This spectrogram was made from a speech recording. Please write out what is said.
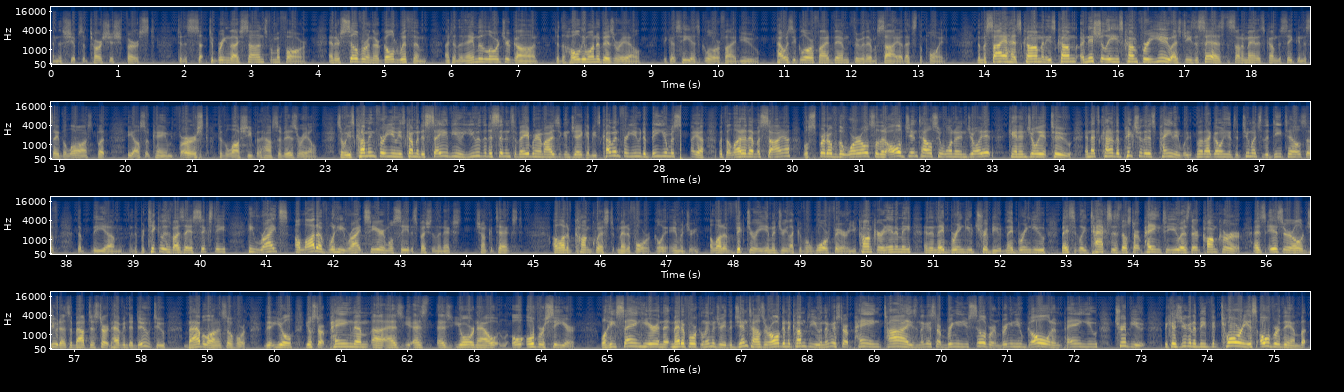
and the ships of Tarshish first, to, the, to bring thy sons from afar, and their silver and their gold with them, unto the name of the Lord your God, to the Holy One of Israel, because he has glorified you. How has he glorified them? Through their Messiah. That's the point. The Messiah has come, and he's come, initially, he's come for you, as Jesus says. The Son of Man has come to seek and to save the lost, but he also came first to the lost sheep of the house of Israel. So he's coming for you. He's coming to save you, you, the descendants of Abraham, Isaac, and Jacob. He's coming for you to be your Messiah, but the light of that Messiah will spread over the world so that all Gentiles who want to enjoy it can enjoy it too. And that's kind of the picture that is painted. Without going into too much of the details of the, the, um, the particulars of Isaiah 60, he writes a lot of what he writes here, and we'll see it especially in the next chunk of text. A lot of conquest metaphorical imagery, a lot of victory imagery, like of a warfare. You conquer an enemy, and then they bring you tribute, and they bring you basically taxes they'll start paying to you as their conqueror, as Israel or Judah is about to start having to do to Babylon and so forth. That you'll you'll start paying them uh, as as as your now overseer well, he's saying here in that metaphorical imagery, the Gentiles are all going to come to you and they're going to start paying tithes and they're going to start bringing you silver and bringing you gold and paying you tribute because you're going to be victorious over them. But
